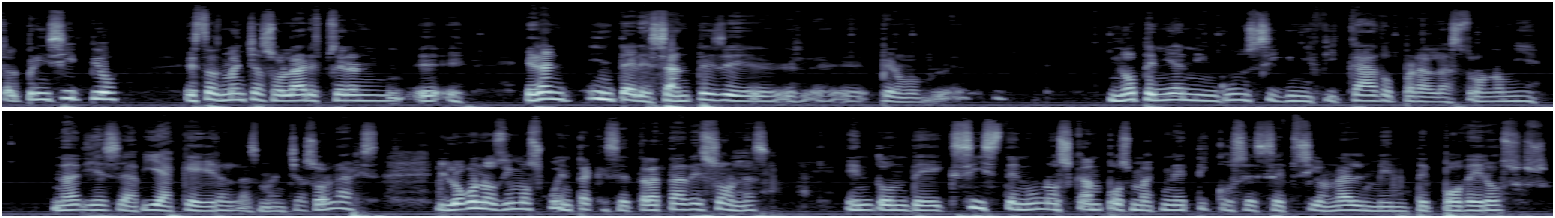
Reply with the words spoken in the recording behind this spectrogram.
al principio, estas manchas solares pues, eran, eh, eh, eran interesantes, pero no tenían ningún significado para la astronomía. Nadie sabía qué eran las manchas solares. Y luego nos dimos cuenta que se trata de zonas en donde existen unos campos magnéticos excepcionalmente poderosos.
